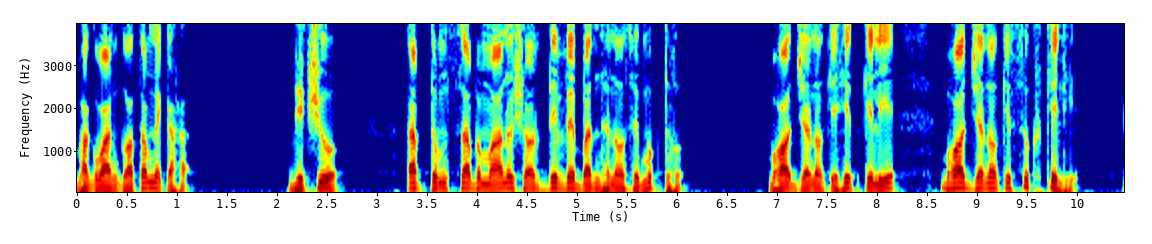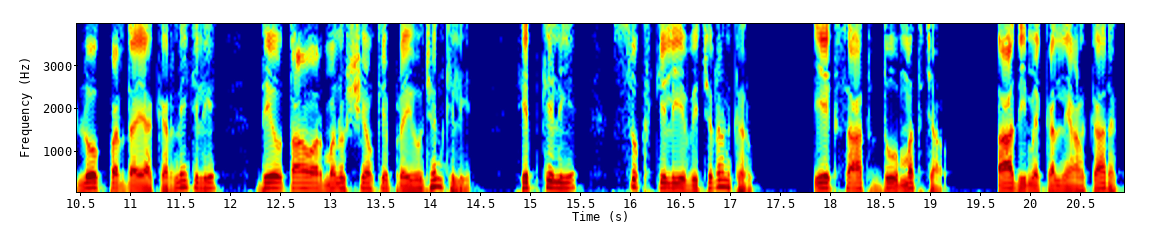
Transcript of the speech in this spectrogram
भगवान गौतम ने कहा भिक्षुओं अब तुम सब मानुष और दिव्य बंधनों से मुक्त हो। बहुत जनों के हित के लिए बहुत जनों के सुख के लिए, लोक पर दया करने के लिए, देवताओं और मनुष्यों के प्रयोजन के लिए, हित के लिए सुख के लिए विचरण करो। एक साथ दो मत जाओ। आदि में कल्याणकारक,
